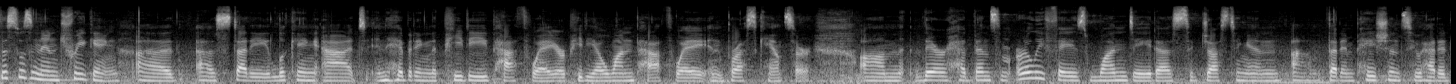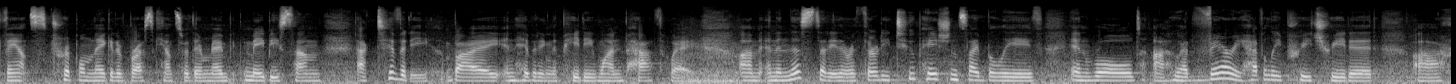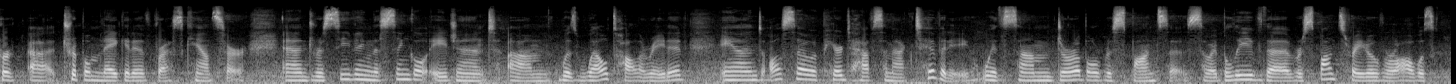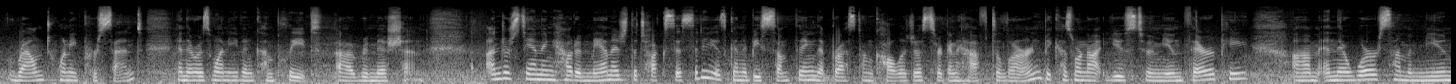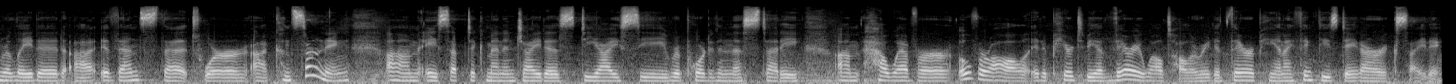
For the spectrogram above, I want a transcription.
This was an intriguing uh, uh, study looking at inhibiting the PD pathway or PD-L1 pathway in breast cancer. Um, there had been some early phase one data suggesting in, um, that in patients who had advanced triple negative breast cancer there may, may be some activity by inhibiting the PD-1 pathway. Um, and in this study there were 32 patients I believe enrolled uh, who had very heavily pretreated uh, her, uh, triple triple negative breast cancer. And receiving the single agent um, was well tolerated and also appeared to have some activity with some durable responses. So I believe the response rate overall was around 20%, and there was one even complete uh, remission understanding how to manage the toxicity is going to be something that breast oncologists are going to have to learn because we're not used to immune therapy. Um, and there were some immune related uh, events that were uh, concerning um, aseptic meningitis, DIC, reported in this study. Um, however, overall, it appeared to be a very well tolerated therapy, and I think these data are exciting.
